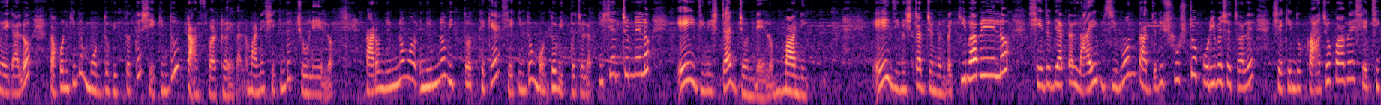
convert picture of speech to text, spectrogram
হয়ে গেল। তখন কিন্তু মধ্যবিত্ততে সে কিন্তু ট্রান্সফার্ট হয়ে গেল মানে সে কিন্তু চলে এলো। কারণ নিম্ন নিম্নবিত্ত থেকে সে কিন্তু মধ্যবিত্ত চলে কিসের জন্য এলো? এই জিনিসটার জন্যে এলো। মানি এই জিনিসটার জন্য বা কীভাবে এলো? সে যদি একটা লাইভ জীবন তার যদি সুষ্ঠু পরিবেশে চলে, সে কিন্তু কাজও পাবে, সে ঠিক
